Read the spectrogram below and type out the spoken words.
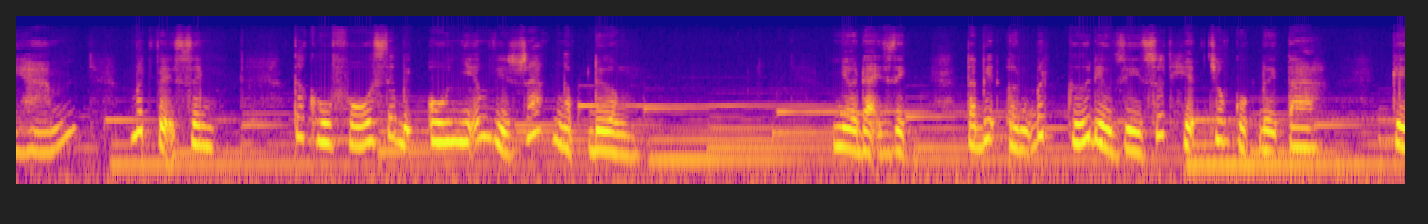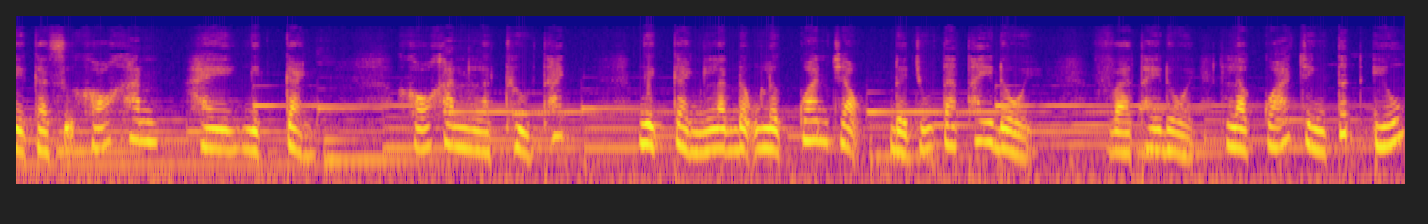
hám, mất vệ sinh, các khu phố sẽ bị ô nhiễm vì rác ngập đường. Nhờ đại dịch, ta biết ơn bất cứ điều gì xuất hiện trong cuộc đời ta, kể cả sự khó khăn hay nghịch cảnh. Khó khăn là thử thách, nghịch cảnh là động lực quan trọng để chúng ta thay đổi và thay đổi là quá trình tất yếu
